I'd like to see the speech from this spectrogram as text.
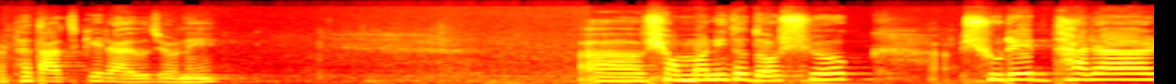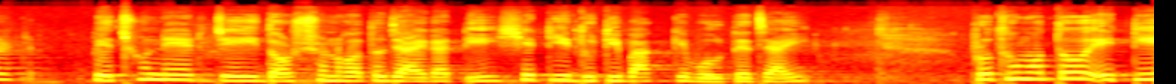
অর্থাৎ আজকের আয়োজনে। সম্মানিত দর্শক, সুরের ধারার পেছনের যেই দর্শনগত জায়গাটি, সেটি দুটি বাক্যে বলতে চাই। প্রথমত এটি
